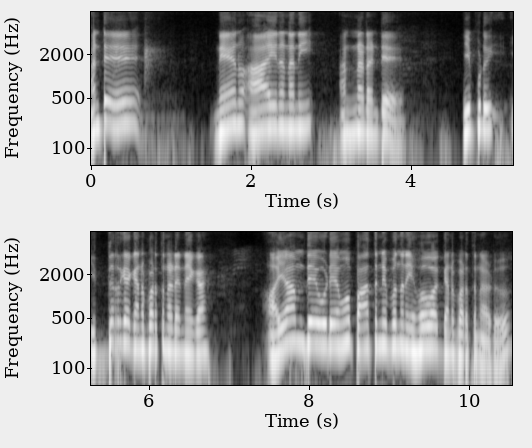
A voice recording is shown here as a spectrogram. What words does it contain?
అంటే నేను ఆయననని అంటున్నాడంటే ఇప్పుడు ఇద్దరుగా కనపడుతున్నాడనేగా? అయాం దేవుడేమో పాత నిబంధన యెహోవాకు కనపడుతున్నాడు.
